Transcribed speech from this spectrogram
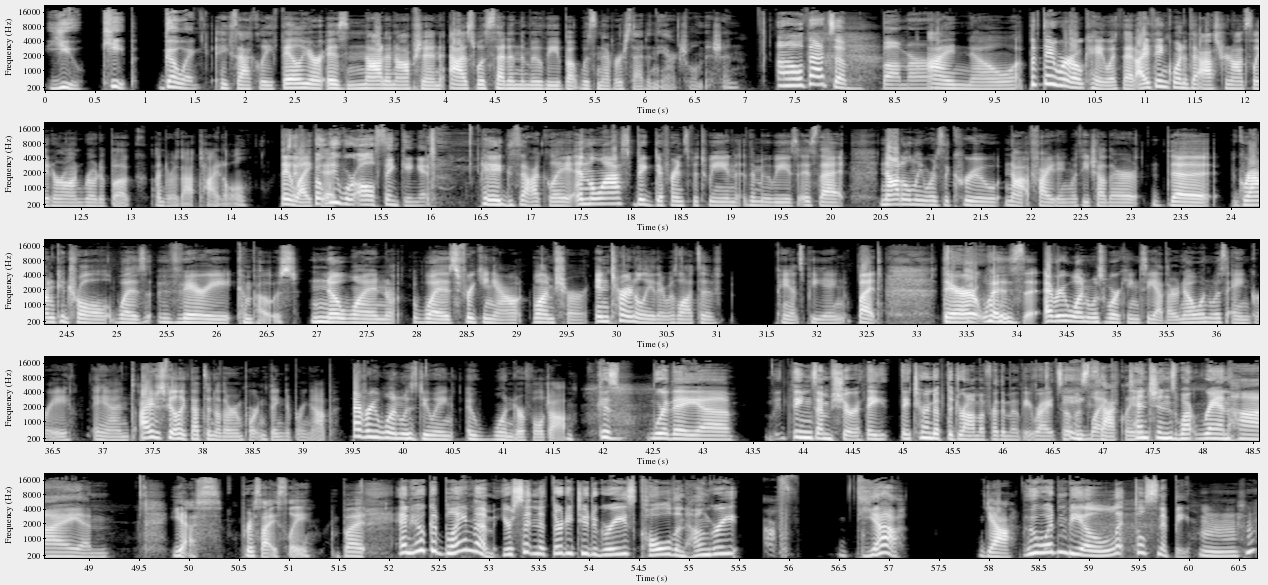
you keep going. Exactly. Failure is not an option as was said in the movie but was never said in the actual mission. Oh, that's a bummer. I know, but they were okay with it. I think one of the astronauts later on wrote a book under that title. They liked but it. But we were all thinking it. Exactly. And the last big difference between the movies is that not only was the crew not fighting with each other, the ground control was very composed. No one was freaking out. Well, I'm sure internally there was lots of pants peeing, but there was everyone was working together. No one was angry. And I just feel like that's another important thing to bring up. Everyone was doing a wonderful job. Because were they uh, things? I'm sure they they turned up the drama for the movie, right? So it was Exactly. like tensions went ran high, and Yes, precisely. But and who could blame them? You're sitting at 32 degrees, cold and hungry. Yeah, yeah, who wouldn't be a little snippy? mm-hmm.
